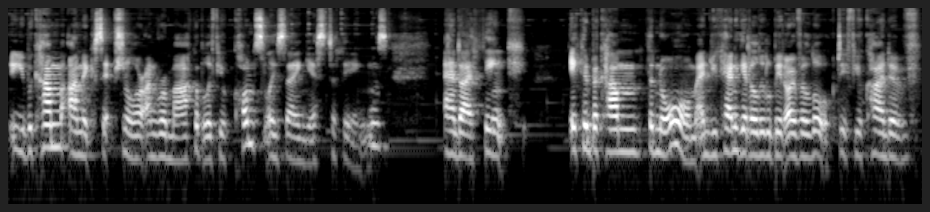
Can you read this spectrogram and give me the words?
You become unexceptional or unremarkable if you're constantly saying yes to things, and I think it can become the norm and you can get a little bit overlooked if you're kind of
